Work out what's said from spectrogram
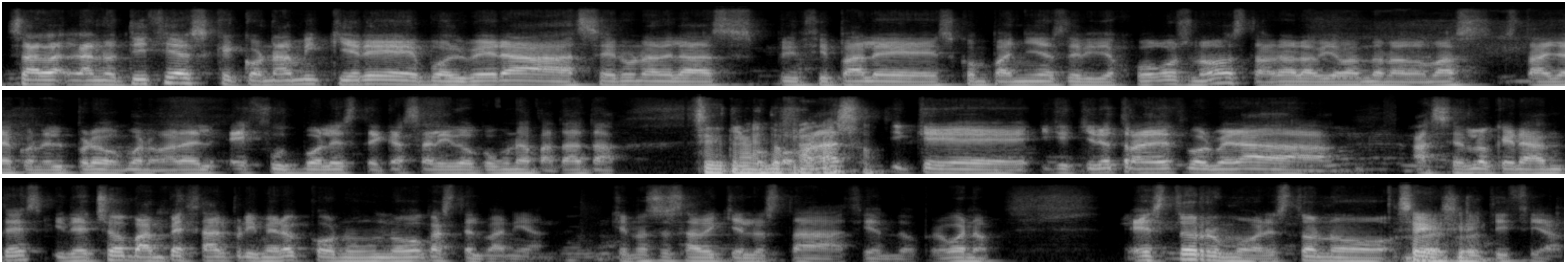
O sea, la, la noticia es que Konami quiere volver a ser una de las principales compañías de videojuegos, ¿no? Hasta ahora lo había abandonado más, está ya con el Pro. Bueno, ahora el eFootball este que ha salido como una patata Sí, y tremendo más, y que, y que quiere otra vez volver a, a ser lo que era antes. Y de hecho va a empezar primero con un nuevo Castlevania, que no se sabe quién lo está haciendo. Pero bueno, esto es rumor, esto no, es sí. noticia.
